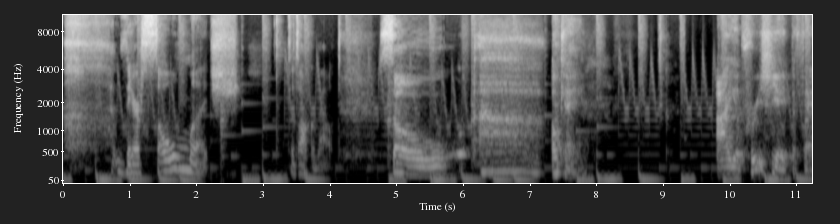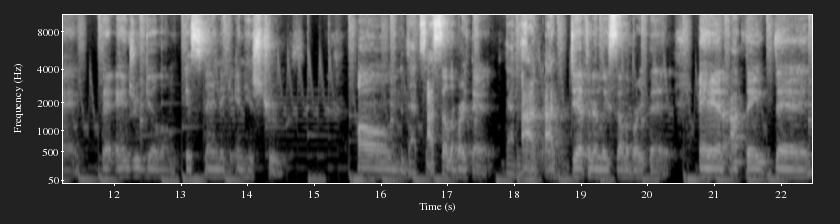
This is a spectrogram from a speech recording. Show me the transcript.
There's so much to talk about. So, uh, okay. I appreciate the fact that Andrew Gillum is standing in his truth. Um, I celebrate that. that is I, I definitely celebrate that. And I think that,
